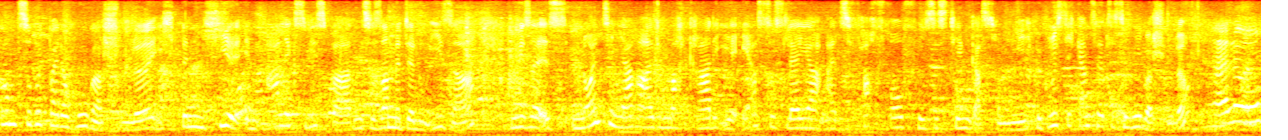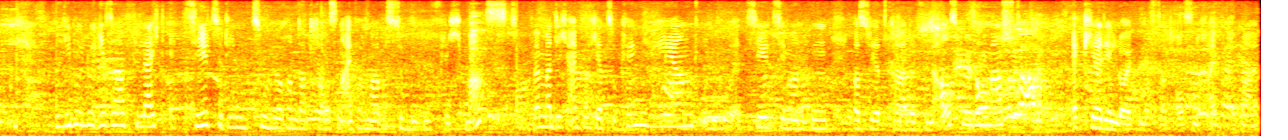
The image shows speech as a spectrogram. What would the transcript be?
Willkommen zurück bei der Hogerschule. Ich bin hier in Alex Wiesbaden zusammen mit der Luisa. Luisa ist 19 Jahre alt und macht gerade ihr erstes Lehrjahr als Fachfrau für Systemgastronomie. Ich begrüße dich ganz herzlich zur Hogerschule. Hallo. Liebe Luisa, vielleicht erzählst du den Zuhörern da draußen einfach mal, was du beruflich machst. Wenn man dich einfach jetzt so kennengelernt und du erzählst jemandem, was du jetzt gerade für eine Ausbildung machst, erklär den Leuten das da draußen noch einfach mal.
